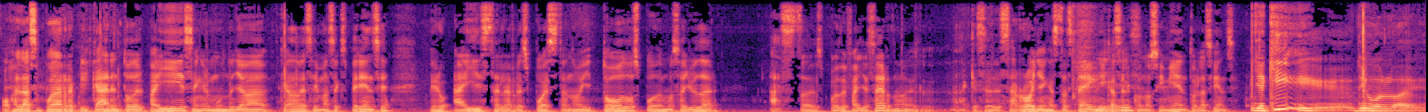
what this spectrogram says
Ojalá se pueda replicar en todo el país, en el mundo ya cada vez hay más experiencia, pero ahí está la respuesta, ¿no? Y todos podemos ayudar hasta después de fallecer, ¿no? a que se desarrollen estas técnicas, el conocimiento, la ciencia. Y aquí, eh, digo, eh,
